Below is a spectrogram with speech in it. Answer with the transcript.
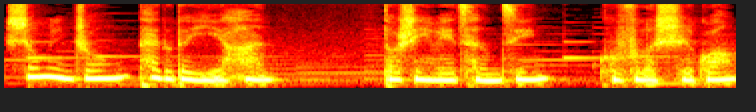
生命中太多的遗憾，都是因为曾经辜负了时光。”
